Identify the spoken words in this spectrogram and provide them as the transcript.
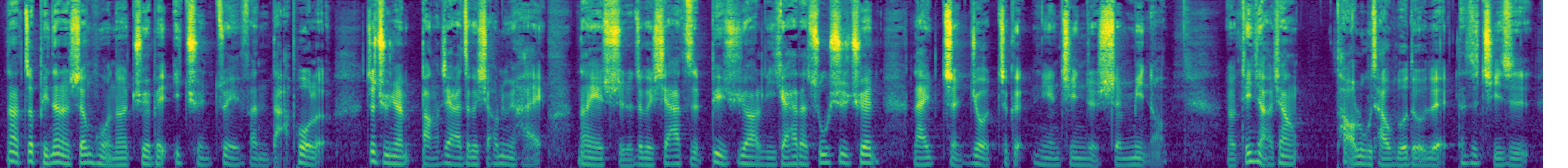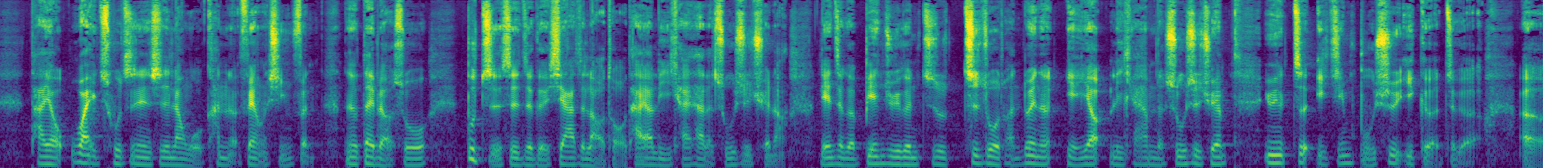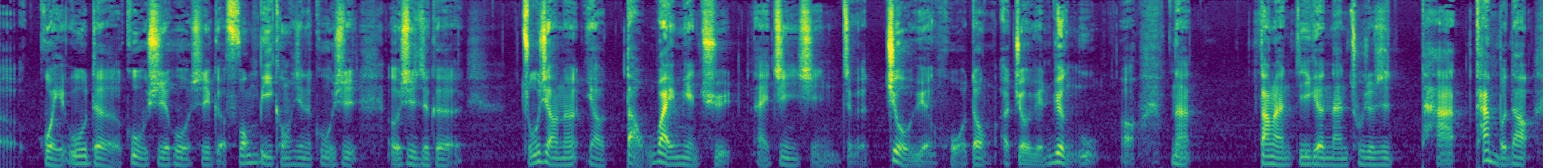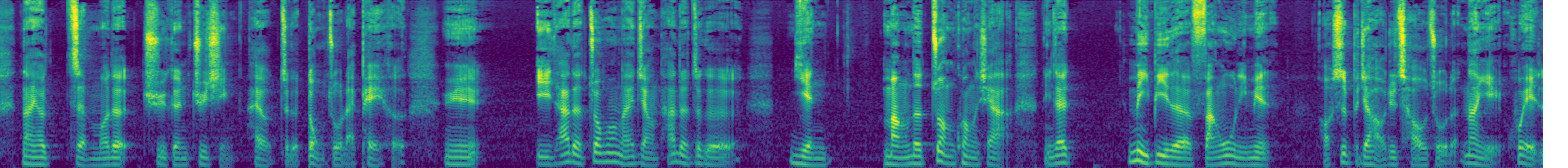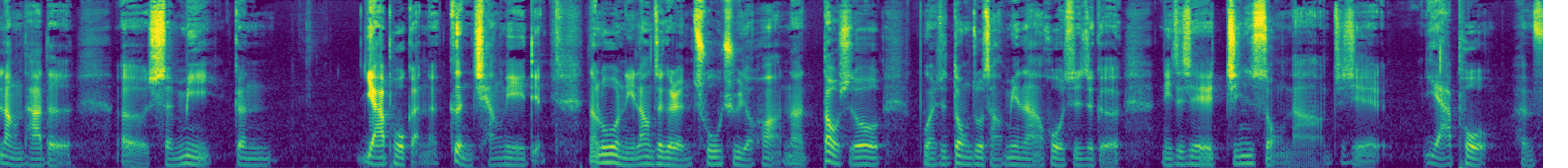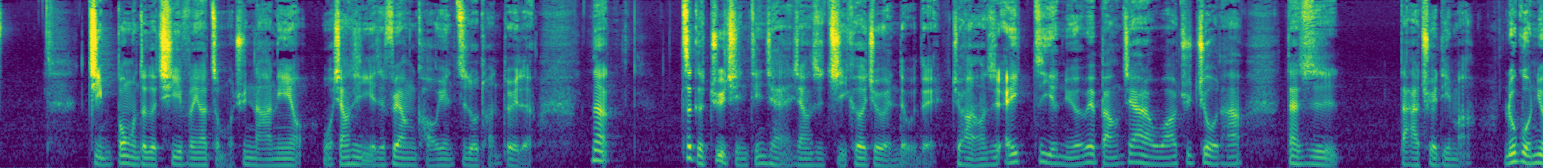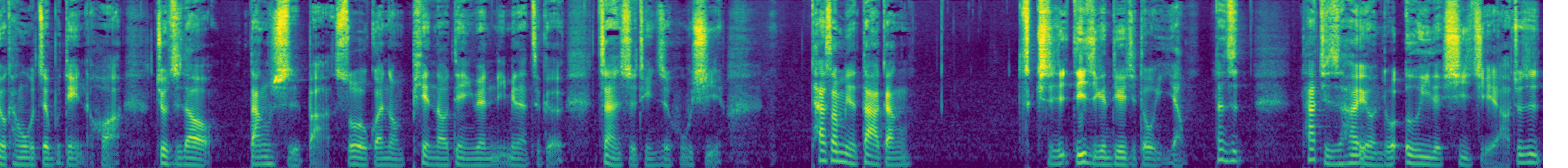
那这平淡的生活呢，却被一群罪犯打破了。这群人绑架了这个小女孩，那也使得这个瞎子必须要离开他的舒适圈，来拯救这个年轻的生命哦。听起来好像套路差不多，对不对？但是其实他要外出这件事让我看了非常兴奋，那就代表说不只是这个瞎子老头，他要离开他的舒适圈啊，连整个编剧跟制制作团队呢，也要离开他们的舒适圈，因为这已经不是一个这个呃鬼屋的故事，或者是一个封闭空间的故事，而是这个主角呢要到外面去来进行这个救援活动，呃，救援任务哦。那当然，第一个难处就是。他看不到，那要怎么的去跟剧情还有这个动作来配合？因为以他的状况来讲，他的这个眼盲的状况下，你在密闭的房屋里面，哦是比较好去操作的。那也会让他的呃神秘跟压迫感呢更强烈一点。那如果你让这个人出去的话，那到时候。不管是动作场面啊，或者是这个你这些惊悚啊，这些压迫很紧绷的这个气氛要怎么去拿捏哦？我相信也是非常考验制作团队的。那这个剧情听起来很像是即刻救援，对不对？就好像是哎，自己的女儿被绑架了，我要去救她。但是大家确定吗？如果你有看过这部电影的话，就知道当时把所有观众骗到电影院里面的这个暂时停止呼吸。它上面的大纲，其实第一集跟第二集都一样，但是它其实还有很多恶意的细节啊，就是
